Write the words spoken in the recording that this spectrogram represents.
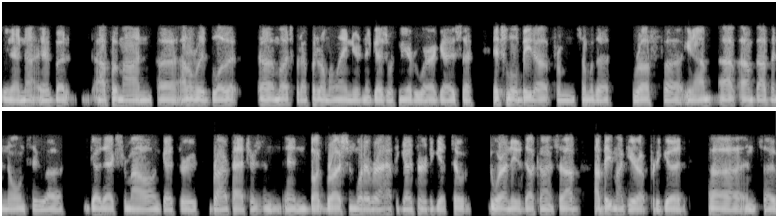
you know, not. uh, But I put mine. Uh, I don't really blow it uh, much, but I put it on my lanyard, and it goes with me everywhere I go. So it's a little beat up from some of the rough. Uh, you know, I'm, I, I'm, I've been known to uh, go the extra mile and go through briar patches and, and buck brush and whatever I have to go through to get to where I need a duck hunt. So I I beat my gear up pretty good. Uh, and so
